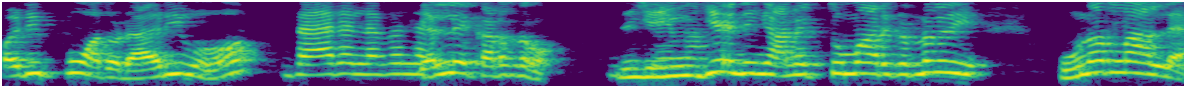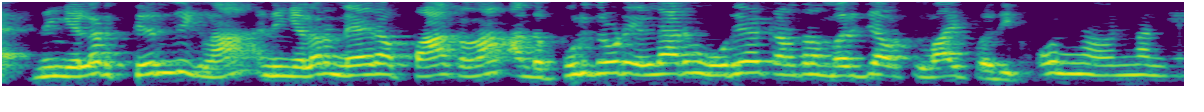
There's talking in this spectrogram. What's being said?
படிப்பும் அதோட அறிவும் வேற லெவல்ல எல்லை கடந்துரும். நீங்க இங்கேயே நீங்க அனைத்துமா இருக்கிறது உணரலாம் இல்ல. நீங்க எல்லாரும் தெரிஞ்சுக்கலாம். நீங்க எல்லாரும் நேரா பார்க்கலாம். அந்த புரிதலோட எல்லாரும் ஒரே காலத்துல மறிஞ்சு அவருக்கு வாய்ப்பு அதிகம். உண்மை உண்மைங்க.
